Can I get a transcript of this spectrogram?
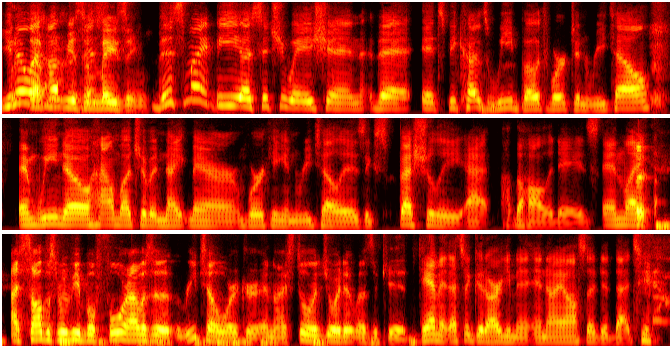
You know what? That movie is this, amazing. This might be a situation that it's because we both worked in retail and we know how much of a nightmare working in retail is, especially at the holidays. And like, but I saw this movie before I was a retail worker, and I still enjoyed it as a kid. Damn it, that's a good argument, and I also did that too.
